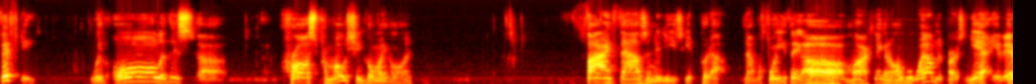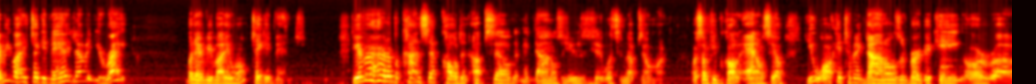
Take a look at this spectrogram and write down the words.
50 with all of this uh, cross promotion going on, 5,000 of these get put out. Now, before you think, oh, Mark, they're going to overwhelm the person. Yeah, if everybody took advantage of it, you're right. But everybody won't take advantage. You ever heard of a concept called an upsell that McDonald's uses? What's an upsell, Mark? Or some people call it add-on sale. You walk into McDonald's or Burger King or uh,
